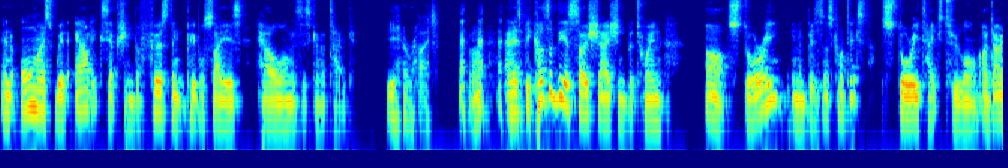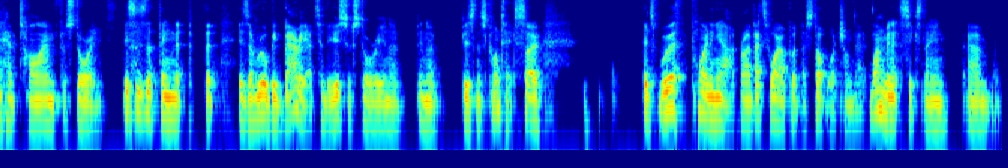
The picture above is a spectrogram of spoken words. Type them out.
And almost without exception, the first thing people say is, How long is this going to take? Yeah, right. right. And it's because of the association between, oh, story in a business context, story takes too long. I don't have time for story. This no. is the thing that that is a real big barrier to the use of story in a in a business context. So it's worth pointing out, right? That's why I put the stopwatch on that. One minute 16, um,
